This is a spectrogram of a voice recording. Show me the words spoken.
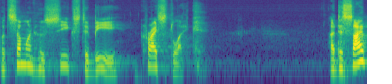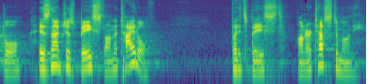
but someone who seeks to be Christ like. A disciple is not just based on a title, but it's based on our testimony.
